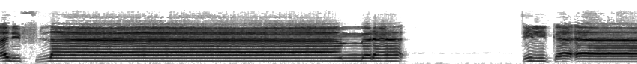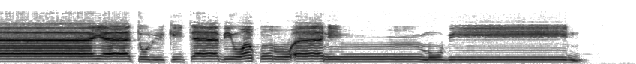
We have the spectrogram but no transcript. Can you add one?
ألف لامر تلك آيات الكتاب وقرآن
